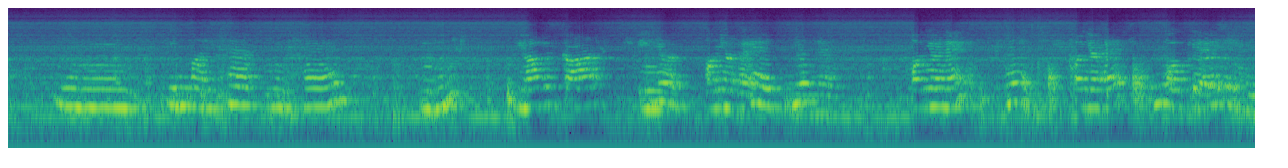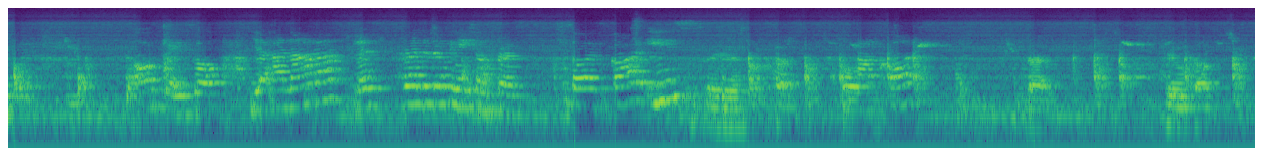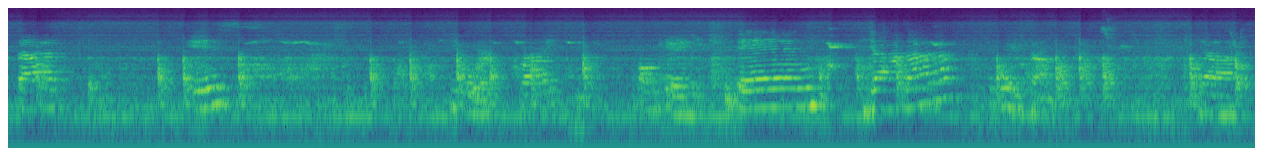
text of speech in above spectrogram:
um, in my hand, my head, Mm-hmm. You have a scar in your on your head. head, yes, On your neck? head. On your head? Mm-hmm. Okay. Okay, so Yahanara, let's hear the definition first. So a scar is It's a cut a or cut that heals up. that is cured, right? Okay. And Yahanara, for example. Yeah.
